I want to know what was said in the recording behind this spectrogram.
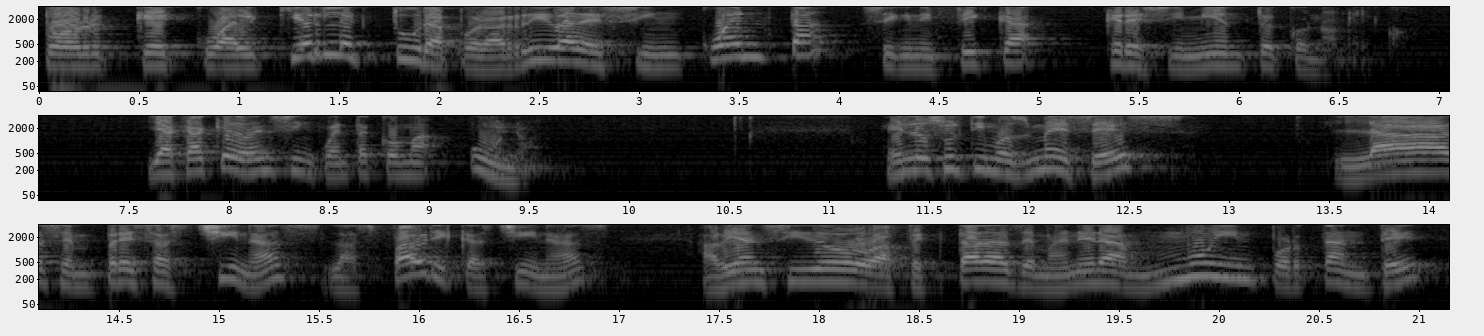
porque cualquier lectura por arriba de 50 significa crecimiento económico. Y acá quedó en 50,1. En los últimos meses, las empresas chinas, las fábricas chinas, habían sido afectadas de manera muy importante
